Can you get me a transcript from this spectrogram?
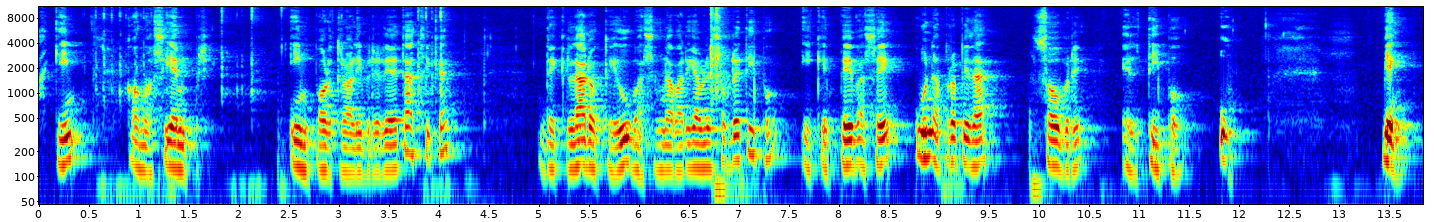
Aquí, como siempre, importo la librería de táctica, declaro que u va a ser una variable sobre tipo y que p va a ser una propiedad sobre el tipo. Bien,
